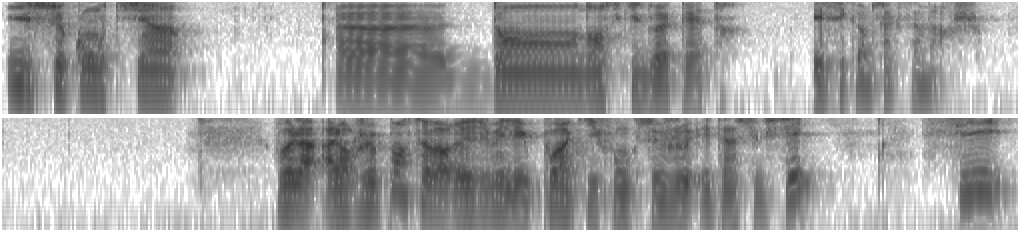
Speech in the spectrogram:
Il se contient dans, dans ce qu'il doit être. Et c'est comme ça que ça marche. Voilà, alors je pense avoir résumé les points qui font que ce jeu est un succès. Si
